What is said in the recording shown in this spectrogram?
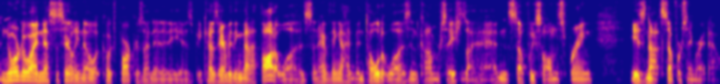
Nor do I necessarily know what Coach Parker's identity is because everything that I thought it was and everything I had been told it was in conversations I had and stuff we saw in the spring is not stuff we're seeing right now.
